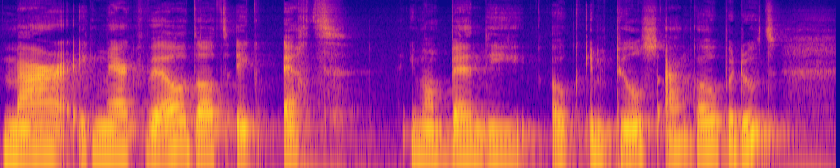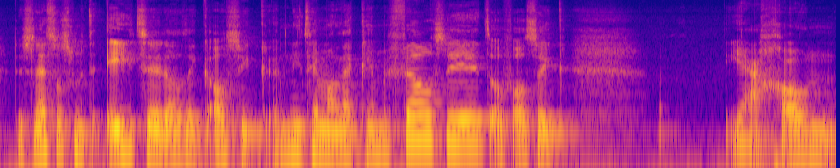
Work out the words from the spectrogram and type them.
Maar ik merk wel dat ik echt iemand ben die ook impuls aankopen doet. Dus net zoals met eten, dat ik als ik niet helemaal lekker in mijn vel zit, of als ik ja, gewoon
